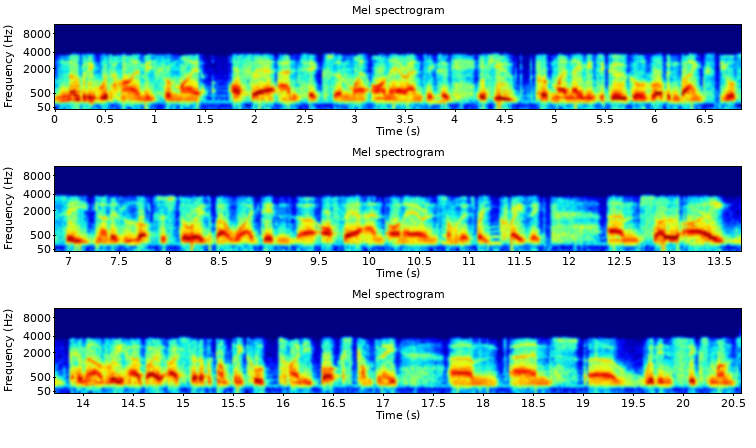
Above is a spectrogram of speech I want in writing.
nobody would hire me from my off-air antics and my on-air antics. If you put my name into Google, Robin Banks, you'll see, you know, there's lots of stories about what I did in, uh, off-air and on-air, and some of it's very crazy. Um, so I came out of rehab. I, I set up a company called Tiny Box Company, um, and uh, within six months,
